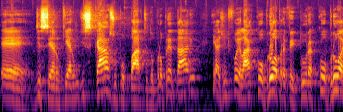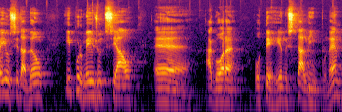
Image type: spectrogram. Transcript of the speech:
é, disseram que era um descaso por parte do proprietário e a gente foi lá, cobrou a prefeitura, cobrou aí o cidadão e por meio judicial é, agora o terreno está limpo, né?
